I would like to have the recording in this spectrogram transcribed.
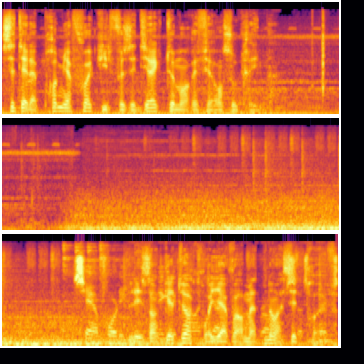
C'était la première fois qu'il faisait directement référence au crime. Sam 40. Les enquêteurs croyaient avoir maintenant assez de preuves.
